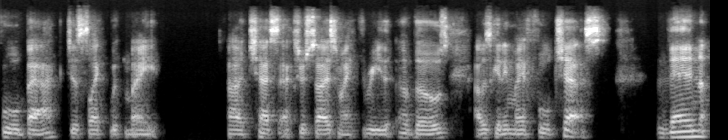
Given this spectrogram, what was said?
full back, just like with my uh, chest exercise, my three of those, I was getting my full chest. Then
